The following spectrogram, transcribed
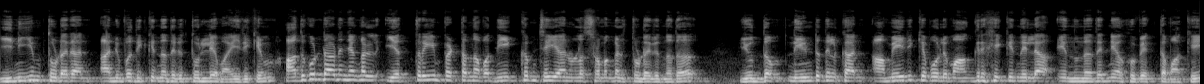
ഇനിയും തുടരാൻ അനുവദിക്കുന്നതിന് തുല്യമായിരിക്കും. അതുകൊണ്ടാണ് ഞങ്ങൾ എത്രയും പെട്ടെന്ന് അവ നീക്കം ചെയ്യാനുള്ള ശ്രമങ്ങൾ തുടരുന്നത്. യുദ്ധം നീണ്ടു നിൽക്കാൻ അമേരിക്ക പോലും ആഗ്രഹിക്കുന്നില്ല എന്ന് നെതന്യാഹു വ്യക്തമാക്കി.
